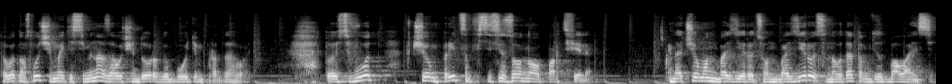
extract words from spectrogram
то в этом случае мы эти семена за очень дорого будем продавать. То есть вот в чем принцип всесезонного портфеля. На чем он базируется? Он базируется на вот этом дисбалансе.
